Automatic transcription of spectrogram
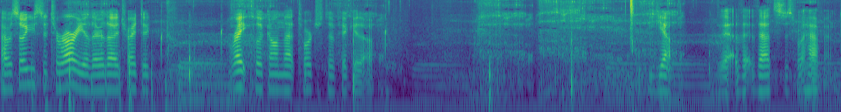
I was so used to Terraria there that I tried to right click on that torch to pick it up. Yep. Th th that's just what happened.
